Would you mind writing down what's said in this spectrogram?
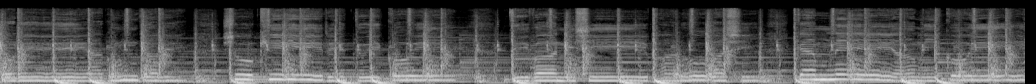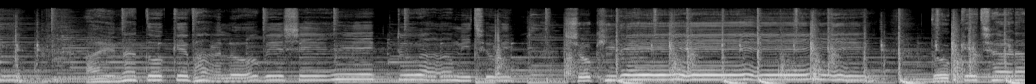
پڑے آگن جل سخیر تھی کئی دیوانسیمنے کئی تک بے ایک سخی روکے چاڑا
